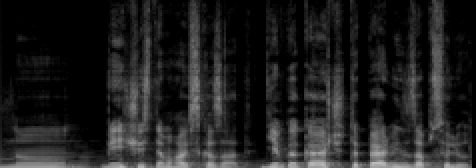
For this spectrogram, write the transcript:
Ну, він щось намагався сказати. Дівка каже, що тепер він з абсолют.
